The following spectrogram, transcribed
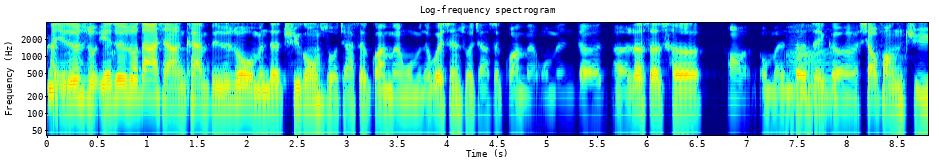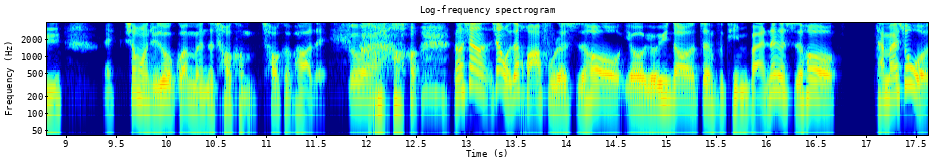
那也就是说，也就是说，大家想想看，比如说我们的区公所假设关门，我们的卫生所假设关门，我们的呃垃圾车哦，我们的这个消防局，哎、啊，消防局如果关门，这超可超可怕的。对啊。然后，然后像像我在华府的时候，有有遇到政府停摆，那个时候。坦白说，我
